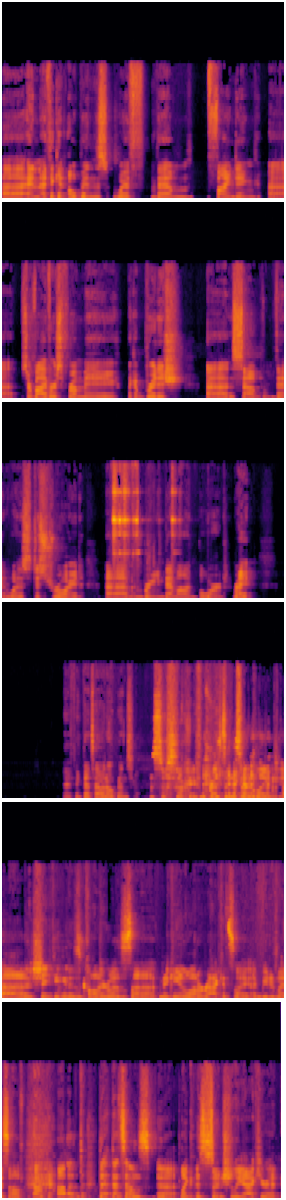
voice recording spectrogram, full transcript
uh, and I think it opens with them finding uh, survivors from a like a British uh, sub that was destroyed, um, and bringing them on board. Right. I think that's how it opens. So sorry, Preston started like uh, shaking, and his collar was uh, making a lot of racket. So I, I muted myself. Okay. Uh, th- that that sounds uh, like essentially accurate.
